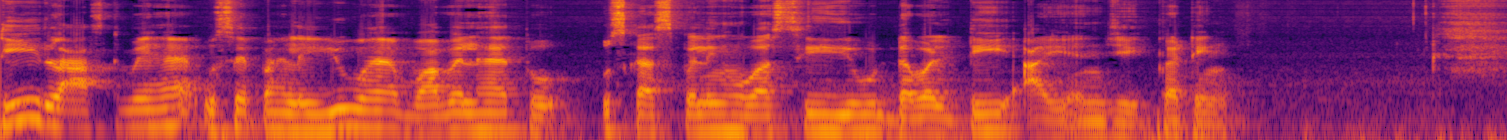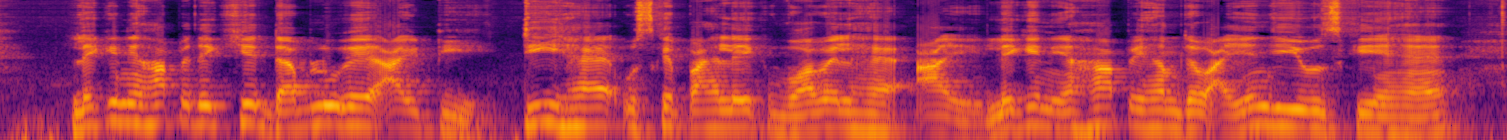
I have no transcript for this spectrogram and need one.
टी लास्ट में है उससे पहले यू है वॉवेल है तो उसका स्पेलिंग होगा C U double T I N G cutting लेकिन यहाँ पे देखिए W A I T T है, उसके पहले एक वॉवेल है आई लेकिन यहाँ पे हम जब आई एन जी यूज़ किए हैं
